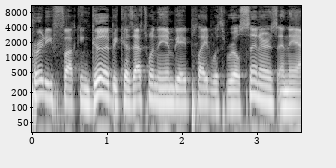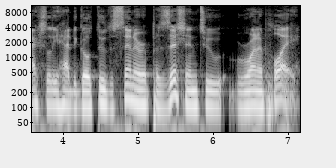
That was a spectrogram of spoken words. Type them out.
pretty fucking good because that's when the NBA played with real centers and they actually had to go through the center position to run a play.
